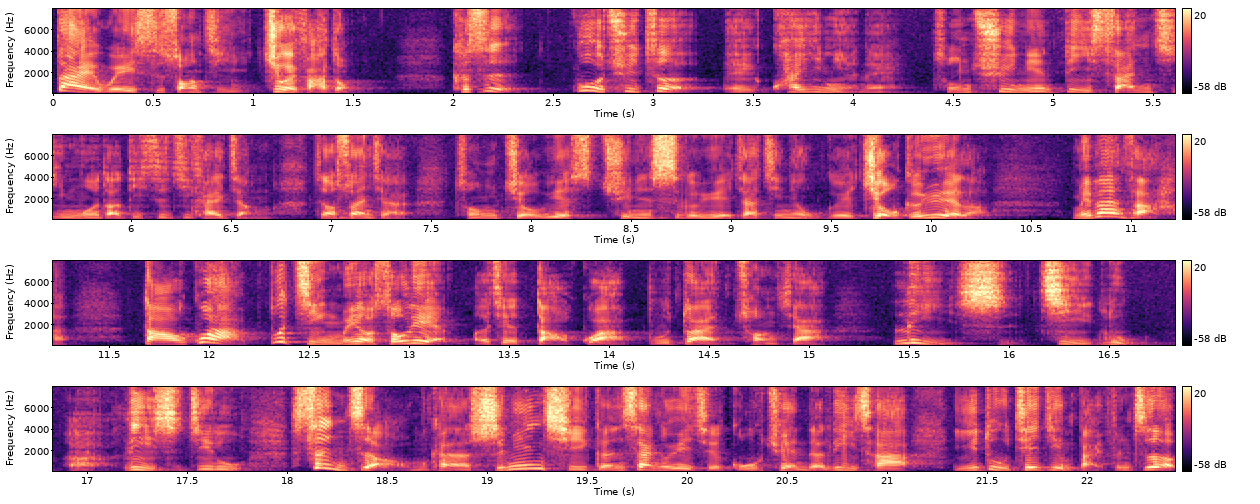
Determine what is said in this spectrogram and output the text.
戴维斯双极就会发动，可是。过去这哎快一年呢，从去年第三季末到第四季开讲，这样算起来，从九月去年四个月加今年五个月，九个月了，没办法，倒挂不仅没有收敛，而且倒挂不断创下历史记录啊，历史记录，甚至啊，我们看十年期跟三个月期的国库券的利差一度接近百分之二，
